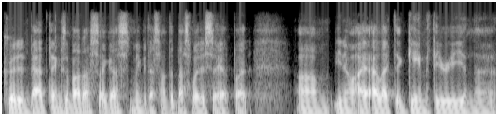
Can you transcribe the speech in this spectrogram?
good and bad things about us. I guess maybe that's not the best way to say it, but um, you know, I, I, like the game theory and the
